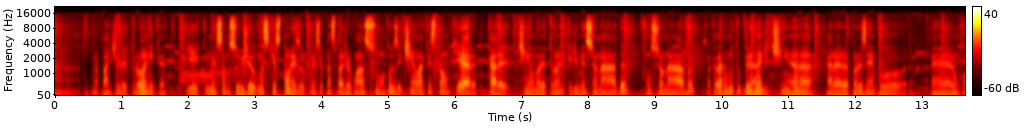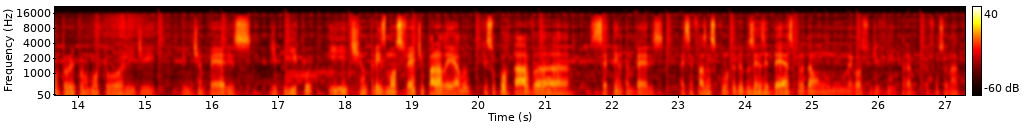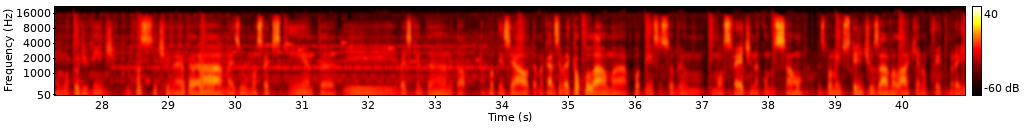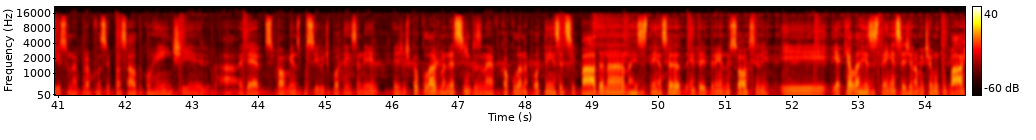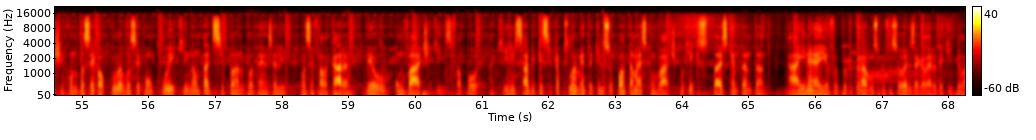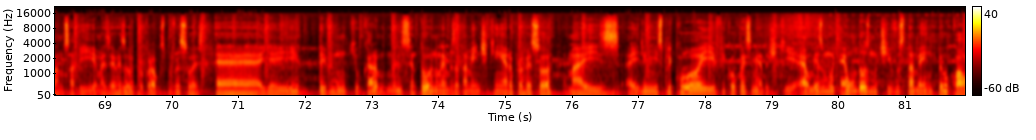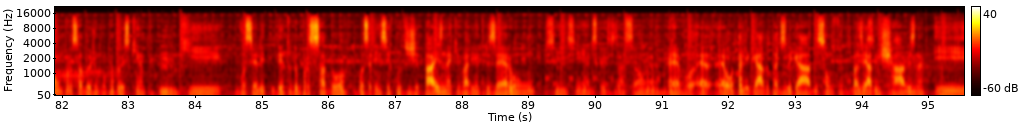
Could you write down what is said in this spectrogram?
a parte eletrônica e aí começaram a surgir algumas questões. Eu comecei a participar de alguns assuntos e tinha lá a questão que era, cara, tinha uma eletrônica dimensionada, funcionava, só que ela era muito grande. Tinha, cara, era por exemplo, era um controle por um motor ali de 20 amperes de pico e tinham três MOSFET em paralelo que suportava 70 amperes. Aí você faz as contas de 210 para dar um negócio de para funcionar com um motor de 20. Não faz sentido, né? Aí o galera, ah, mas o MOSFET esquenta e vai esquentando e tal. A potência é alta. Mas cara, você vai calcular uma potência sobre um, MOSFET na condução, principalmente os que a gente usava lá que eram feitos para isso, né, para você passar alta corrente, ele, a, ideia era dissipar o menos possível de potência nele. E a gente calculava de maneira simples, né, calculando a potência dissipada na, na resistência entre dreno e ali. E, e aquela resistência geralmente é muito baixa e quando você calcula, você conclui que não está dissipando potência ali. Você fala, cara, deu um watt aqui. Você fala, pô, aqui a gente sabe que esse encapsulamento aqui ele suporta mais que um watt. Por que, que isso está esquentando tanto? Aí, né, aí eu fui procurar alguns professores, a galera da equipe lá não sabia, mas eu resolvi procurar alguns professores. É, e aí teve um que o cara, ele sentou, não lembro exatamente quem era o professor, mas aí ele me explicou e ficou conhecimento de que é o mesmo, é um dos motivos também pelo qual um processador de um computador esquenta. Hum. Que você ali dentro de um processador, você tem circuitos digitais, né, que variam entre 0 ou 1. Um. Sim, sim, a discretização, né? É, é, é ou tá ligado ou tá desligado, são baseados em chaves, né? E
